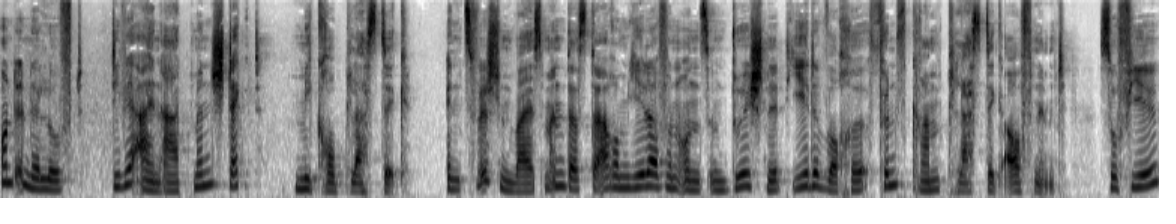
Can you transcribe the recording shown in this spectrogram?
und in der Luft, die wir einatmen, steckt Mikroplastik. Inzwischen weiß man, dass darum jeder von uns im Durchschnitt jede Woche 5 Gramm Plastik aufnimmt. So viel,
